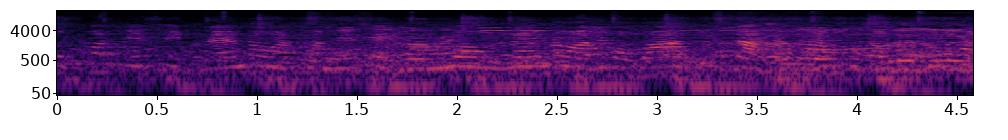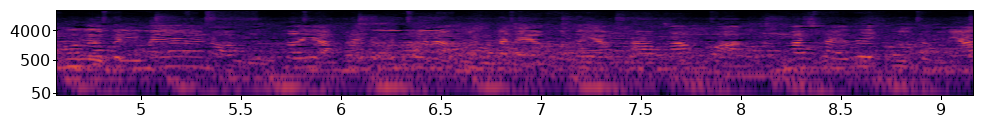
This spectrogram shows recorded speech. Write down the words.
ทุกคนมีสิทธิ์แน่นอนค่ะมีสิทธิ์ลุ้นมงแน่นอนเพราะว่าจากเรื่องของเราเลยเราเป็นแม่เนาะเราอยากให้ทุกคนอะมาแสดงศักยภาพมากกว่า มาใช้เวทีตรงเนี้ย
